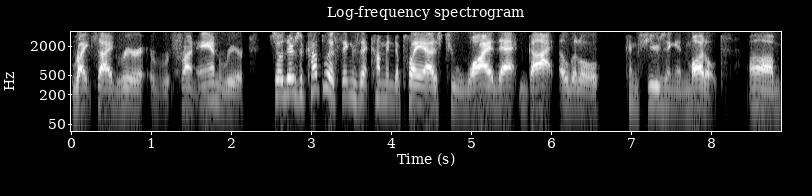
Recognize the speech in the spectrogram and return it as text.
right side, rear, front, and rear. So there's a couple of things that come into play as to why that got a little confusing and muddled. Um,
